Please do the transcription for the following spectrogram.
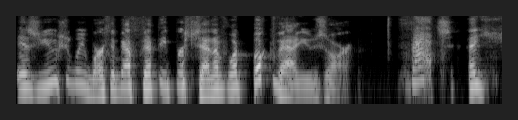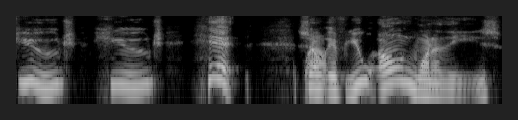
is usually worth about 50% of what book values are. That's a huge, huge hit. Wow. So if you own one of these,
